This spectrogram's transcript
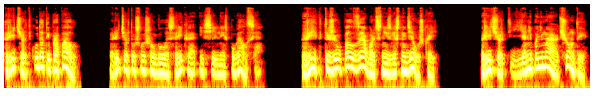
«Ричард, куда ты пропал?» Ричард услышал голос Рика и сильно испугался. «Рик, ты же упал за борт с неизвестной девушкой!» «Ричард, я не понимаю, о чем ты?»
